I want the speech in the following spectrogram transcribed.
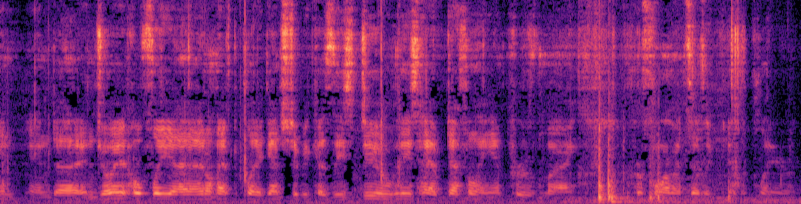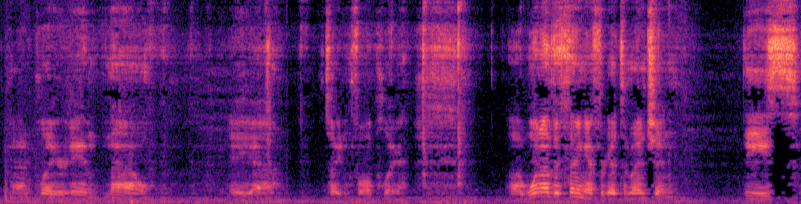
and, and uh, enjoy it. Hopefully, I don't have to play against you because these do these have definitely improved my performance as a, as a player, a player, and now a uh, Titanfall player. Uh, one other thing I forgot to mention: these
